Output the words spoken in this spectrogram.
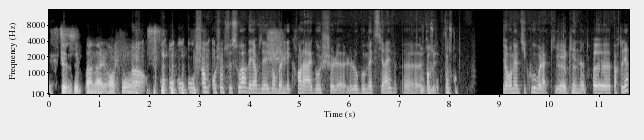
C'est pas mal, franchement. non, on, on- on- on chambre, on chambre ce soir. D'ailleurs, vous avez vu en bas de l'écran là à gauche le, le logo Maxi Rêve. Euh, On je pense peut qu'on- je pense qu'on Je remets un petit coup, voilà, qui est, Hop qui est là. notre euh, partenaire.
